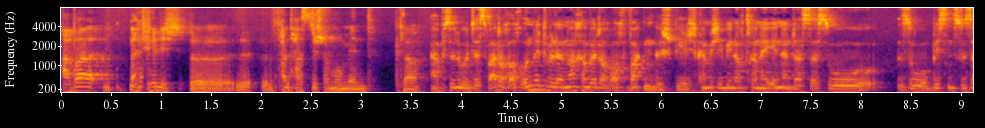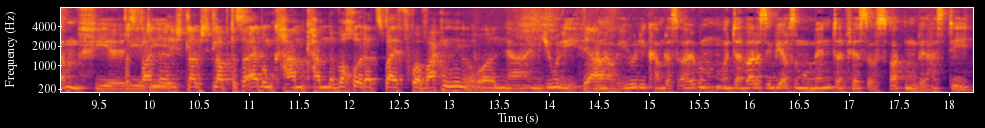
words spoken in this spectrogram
aber natürlich äh, fantastischer Moment, klar. Absolut. Das war doch auch unmittelbar danach haben wir doch auch Wacken gespielt. Ich kann mich irgendwie noch daran erinnern, dass das so, so ein bisschen zusammenfiel. Das die, war eine, ich glaube, ich glaube, das Album kam, kam eine Woche oder zwei vor Wacken. Und ja, im Juli. Ja. Genau, Juli kam das Album. Und dann war das irgendwie auch so ein Moment, dann fährst du aufs Wacken, hast die,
